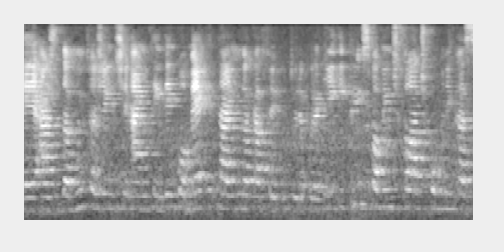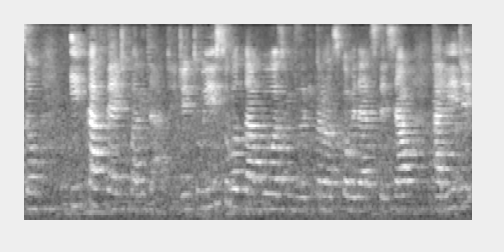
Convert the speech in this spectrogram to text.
é, ajuda muito a gente a entender como é que está indo a cafeicultura por aqui e principalmente falar de comunicação e café de qualidade. Dito isso, vou dar boas-vindas aqui para a nossa convidada especial, a Lid.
